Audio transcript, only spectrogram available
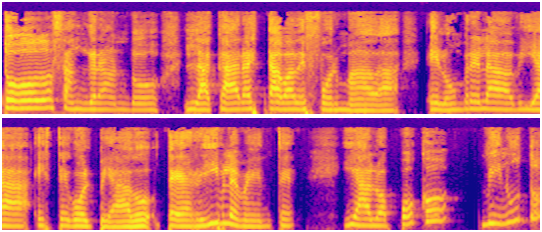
todo sangrando, la cara estaba deformada, el hombre la había este, golpeado terriblemente y a los pocos minutos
